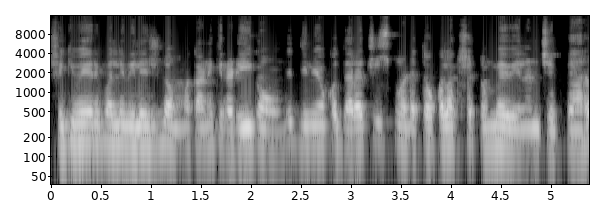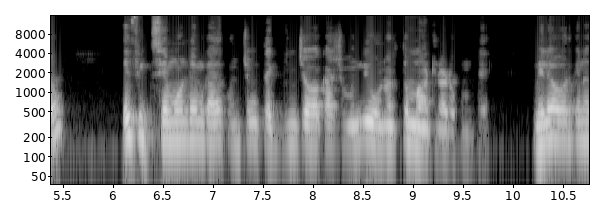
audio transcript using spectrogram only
షికివేరిపల్లి విలేజ్‌లో అమ్మకానికి రెడీగా ఉంది. దీని యొక్క ధర చూసుకున్నట్టయితే 1,90,000 అని చెప్పారు. ఇది ఫిక్స్ అమౌంట్ ఏం కాదు. కొంచెం తగ్గించే అవకాశం ఉంది ఓనర్‌తో మాట్లాడుకుంటే. మీలో ఎవరికైనా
